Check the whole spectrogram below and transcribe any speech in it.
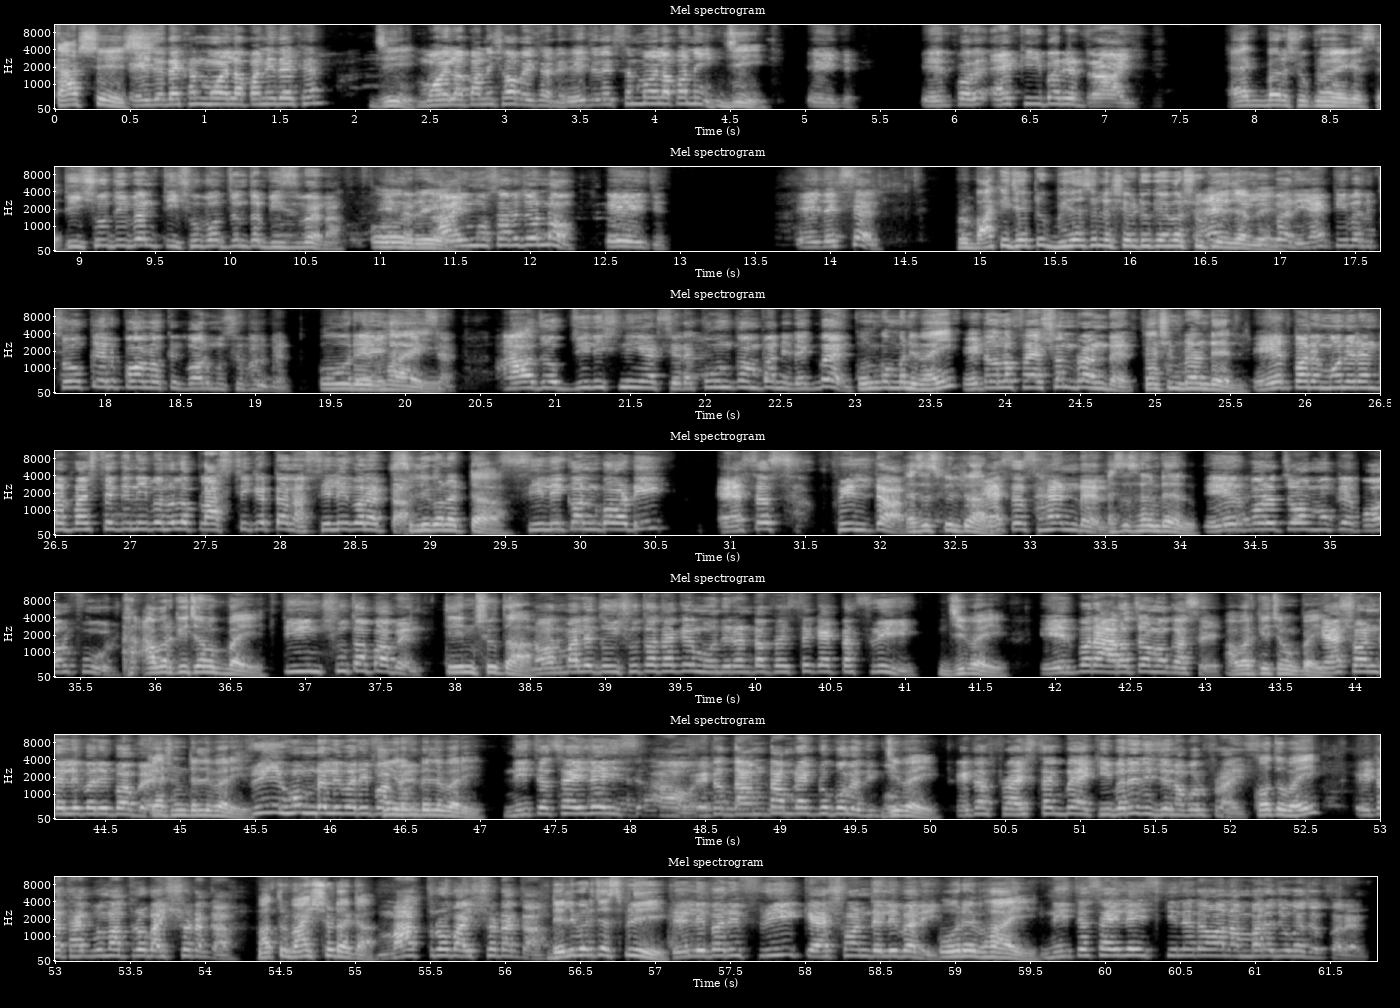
কাজ শেষ। এই যে দেখেন ময়লা পানি দেখেন। জি। ময়লা পানি সব এখানে। এই যে দেখছেন ময়লা পানি? জি। এই যে। এরপরে একইবারে ড্রাই একবার শুকনো হয়ে গেছে। টিস্যু দিবেন টিস্যু পর্যন্ত ভিজবে না। ড্রাই মশার জন্য এই যে। এই দেখছেন? বাকি যেটুকু ভিজা ছিল সেটুকু এবার শুকিয়ে যাবে। একেবারে একেবারে চোখের পলকে ঘর মুছে ফেলবেন। ওরে ভাই। আজব জিনিস নিয়ে আসছে। এটা কোন কোম্পানি দেখবেন? কোন কোম্পানি ভাই? এটা হলো ফ্যাশন ব্র্যান্ডের ফ্যাশন ব্র্যান্ডের এরপরে মনির এন্টারপ্রাইজ থেকে নিবেন হলো প্লাস্টিকেরটা না সিলিকনেরটা সিলিকনেরটা silicon body SS filter SS filter SS handle SS handle. এরপরে চমকে ভরপুর। আবার কি চমক ভাই? তিন সুতা পাবেন। তিন সুতা। নরমালি দুই সুতা থাকে মনিরান্ডা ফেস থেকে একটা ফ্রি জি ভাই। এরপরে আরও চমক আছে। আবার কি চমক ভাই? ক্যাশ অন ডেলিভারি পাবে cash on delivery free home delivery পাবে ফ্রি হোম ডেলিভারি নিতে চাইলে আও এটার দামটা আমরা একটু বলে দিব। জি ভাই। এটা প্রাইস থাকবে একেবারে রিজনেবল প্রাইস কত ভাই? এটা থাকবে মাত্র 2200 টাকা। মাত্র 2200 টাকা? মাত্র 2200 টাকা। Delivery charge free delivery free cash on delivery ওরে ভাই। নিতে চাইলে স্ক্রিনে দেওয়া নম্বরে যোগাযোগ করেন।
